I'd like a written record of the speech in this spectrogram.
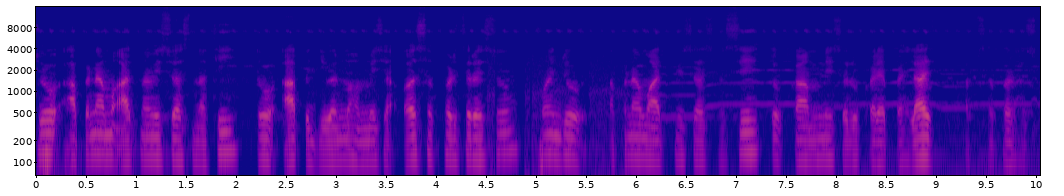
જો આપનામાં આત્મવિશ્વાસ નથી તો આપ જીવનમાં હંમેશા અસફળ જ રહેશો, પણ જો આપનામાં આત્મવિશ્વાસ હશે તો કામને શરૂ કર્યા પહેલાં જ આપ સફળ હશો.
